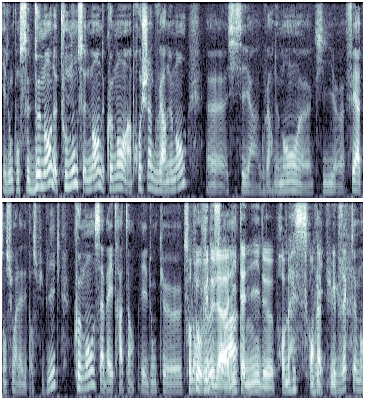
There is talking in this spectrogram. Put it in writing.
Et donc on se demande, tout le monde se demande comment un prochain gouvernement euh, si c'est un gouvernement euh, qui fait attention à la dépense publique, comment ça va être atteint. Et donc, Surtout au vu de la litanie de promesses qu'on a pu. Exactement.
